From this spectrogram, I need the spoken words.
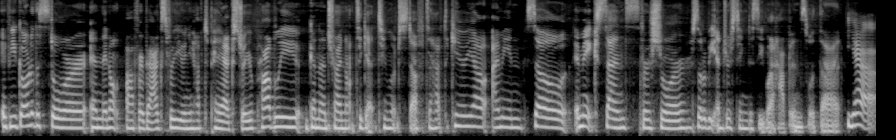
if you go to the store and they don't offer bags for you and you have to pay extra, you're probably going to try not to get too much stuff to have to carry out. I mean, so it makes sense for sure. So it'll be interesting to see what happens with that. Yeah.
